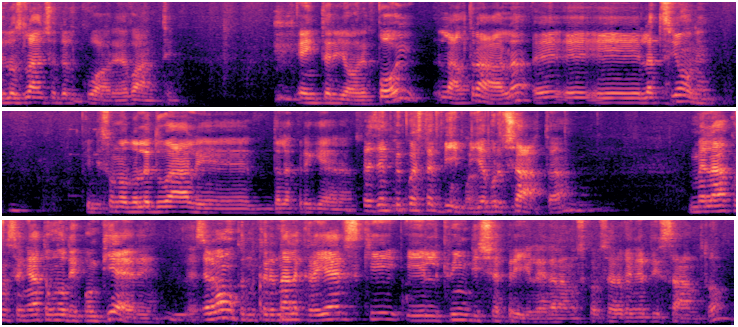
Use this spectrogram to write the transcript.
lo slancio del cuore avanti è interiore. Poi l'altra ala è, è, è l'azione quindi sono le due ali della preghiera. Per esempio questa Bibbia bruciata me l'ha consegnata uno dei pompieri. Eravamo con il cardinale Krajewski il 15 aprile dell'anno scorso, era venerdì santo.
